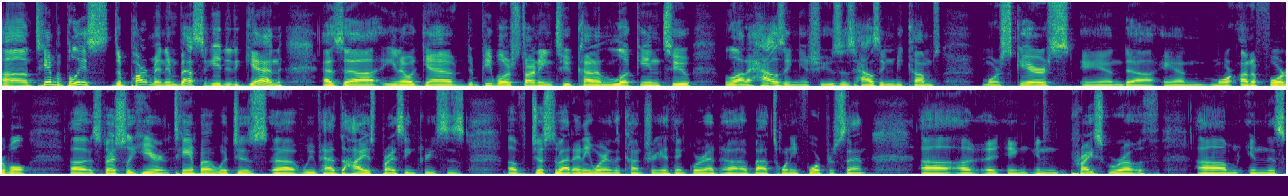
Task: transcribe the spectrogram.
Uh, Tampa Police Department investigated again, as uh, you know, again, people are starting to kind of look into a lot of housing issues as housing becomes more scarce and uh, and more unaffordable, uh, especially here in Tampa, which is uh, we've had the highest price increases of just about anywhere in the country. I think we're at uh, about twenty four percent uh, in, in price growth um, in this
